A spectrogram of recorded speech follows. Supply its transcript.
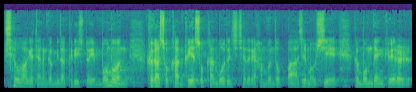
세워가게 되는 겁니다. 그리스도의 몸은 그가 속한 그에 속한 모든 지체들의 한 분도 빠짐없이 그 몸된 교회를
